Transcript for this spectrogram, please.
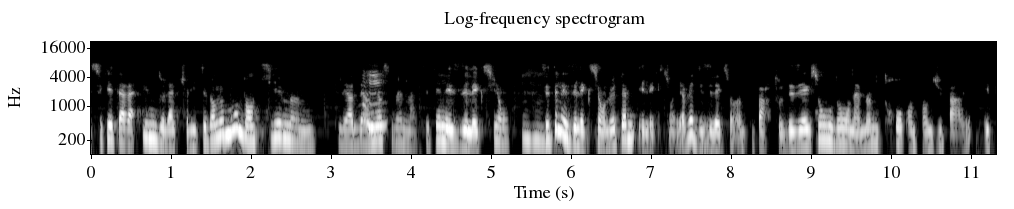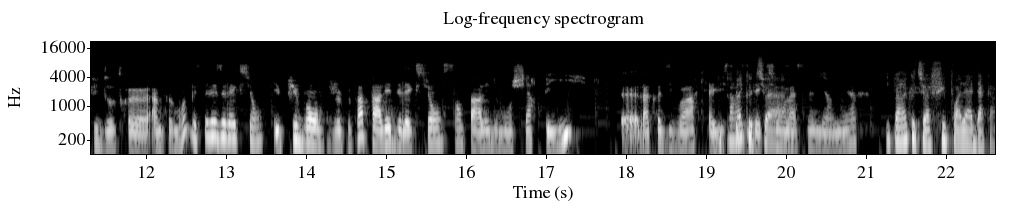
Ce qui est à la une de l'actualité dans le monde entier, même la dernière semaine, là, c'était les élections. Mhm. C'était les élections, le thème élection. Il y avait des élections un peu partout, des élections dont on a même trop entendu parler, et puis d'autres euh, un peu moins, mais c'était les élections. Et puis bon, je ne peux pas parler d'élections sans parler de mon cher pays, euh, la Côte d'Ivoire, qui a eu ses élections la semaine dernière. Il paraît que tu as fui pour aller à Dakar.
